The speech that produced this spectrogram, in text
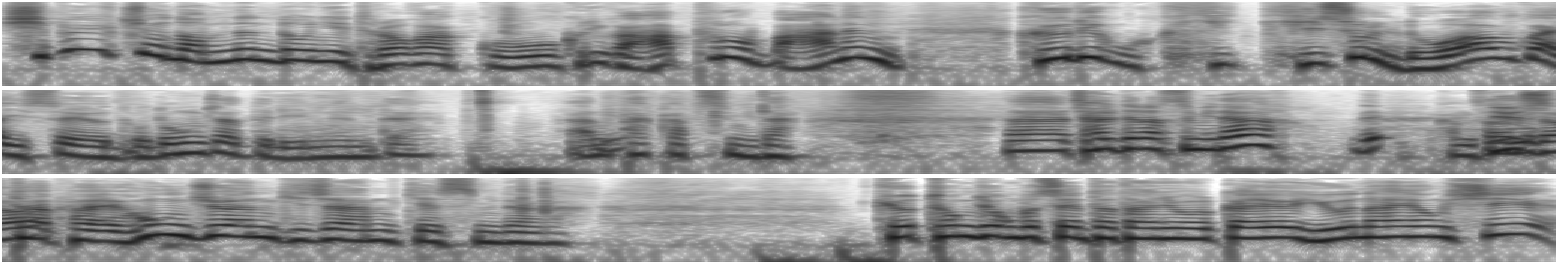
11조 넘는 돈이 들어갔고 그리고 앞으로 많은 그리고 기, 술 노하우가 있어요. 노동자들이 있는데 안타깝습니다. 아, 잘 들었습니다. 네, 감사합니다. 뉴스타파의 홍주한 기자 함께했습니다. 교통정보센터 다녀올까요? 윤하영 씨.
